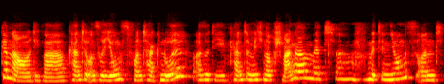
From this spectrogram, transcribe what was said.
Genau, die war, kannte unsere Jungs von Tag Null. Also die kannte mich noch schwanger mit, äh, mit den Jungs und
